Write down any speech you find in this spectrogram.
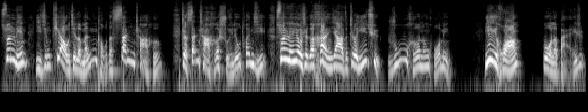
孙林已经跳进了门口的三岔河，这三岔河水流湍急，孙林又是个旱鸭子，这一去如何能活命？一晃过了百日，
